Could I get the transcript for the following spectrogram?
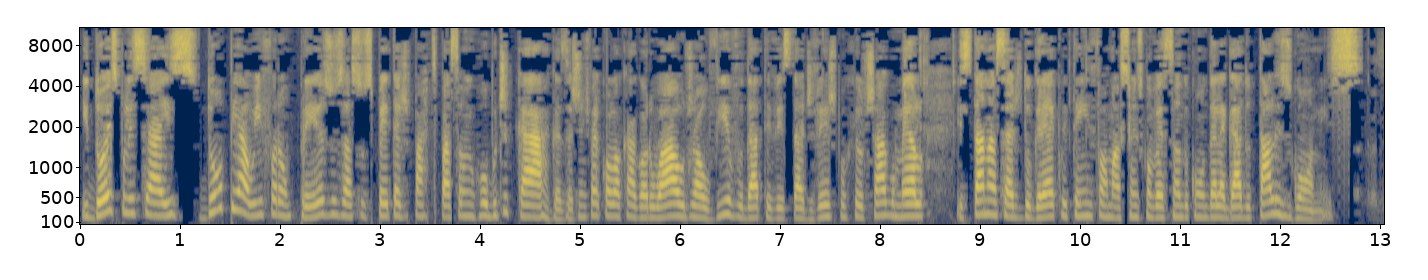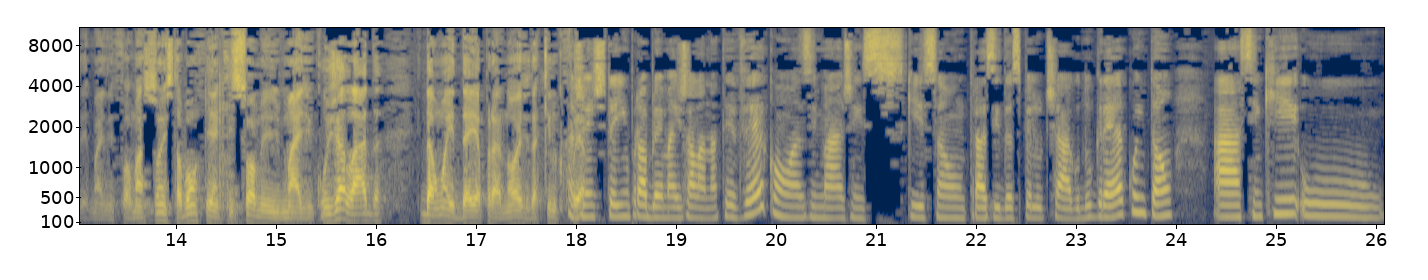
e dois policiais do Piauí foram presos a suspeita de participação em roubo de cargas. A gente vai colocar agora o áudio ao vivo da TV Cidade Verde, porque o Thiago Melo está na sede do Greco e tem informações conversando com o delegado Thales Gomes. Trazer mais informações, tá bom? Tem aqui só uma imagem congelada que dá uma ideia para nós daquilo que foi. A gente tem um problema aí já lá na TV com as imagens que são trazidas pelo Tiago do Greco. Então, assim que o,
